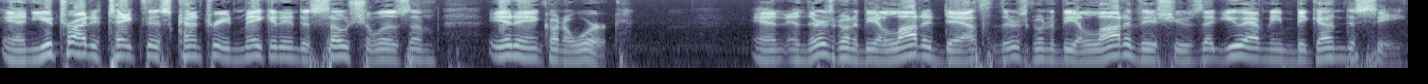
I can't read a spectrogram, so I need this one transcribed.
And you try to take this country and make it into socialism, it ain't going to work. And and there's going to be a lot of death. There's going to be a lot of issues that you haven't even begun to see.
